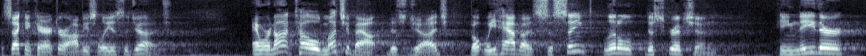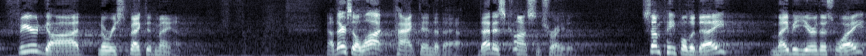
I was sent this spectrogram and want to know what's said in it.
The second character, obviously, is the judge. And we're not told much about this judge, but we have a succinct little description. He neither feared God nor respected man. Now, there's a lot packed into that. That is concentrated. Some people today, maybe you're this way,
